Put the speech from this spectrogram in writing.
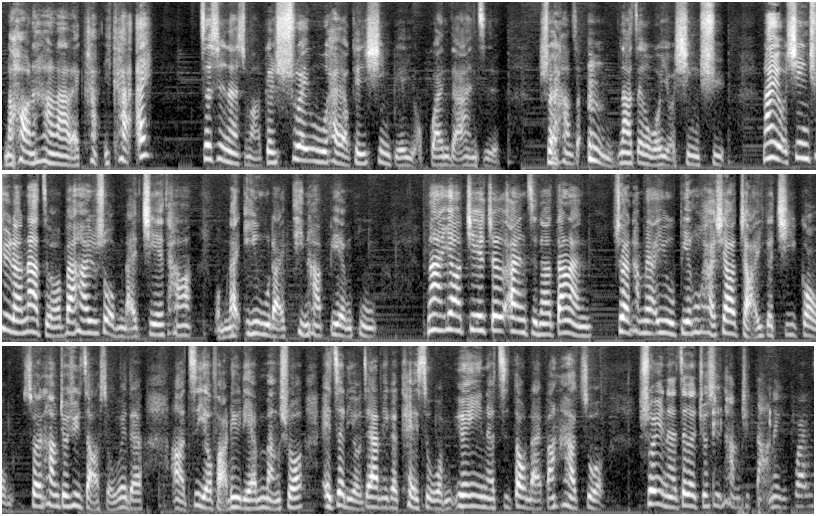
然后呢，他拿来看一看，哎，这是呢什么？跟税务还有跟性别有关的案子。所以他说：“ 嗯，那这个我有兴趣。那有兴趣了，那怎么办？”他就说：“我们来接他，我们来义务来替他辩护。那要接这个案子呢？当然，虽然他们要义务辩护，还是要找一个机构嘛。所以他们就去找所谓的啊自由法律联盟，说：‘哎，这里有这样的一个 case，我们愿意呢自动来帮他做。’所以呢，这个就是他们去打那个官司，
